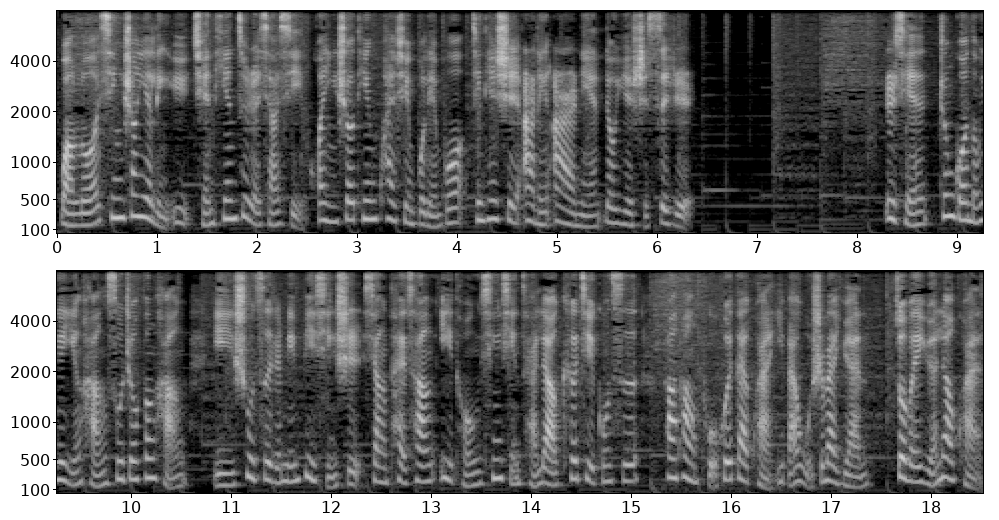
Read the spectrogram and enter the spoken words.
网罗新商业领域全天最热消息，欢迎收听《快讯不联播》。今天是二零二二年六月十四日。日前，中国农业银行苏州分行以数字人民币形式向太仓一同新型材料科技公司发放普惠贷款一百五十万元。作为原料款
